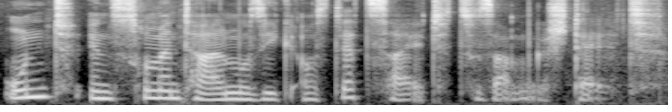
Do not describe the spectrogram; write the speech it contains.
und Instrumentalmusik aus der Zeit zusammengestellt.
